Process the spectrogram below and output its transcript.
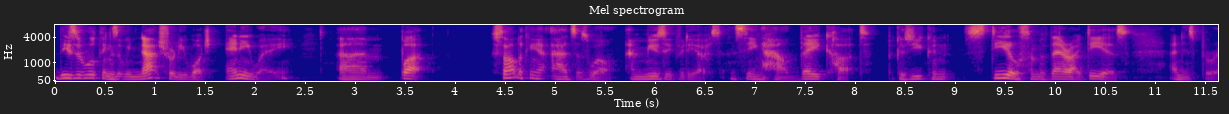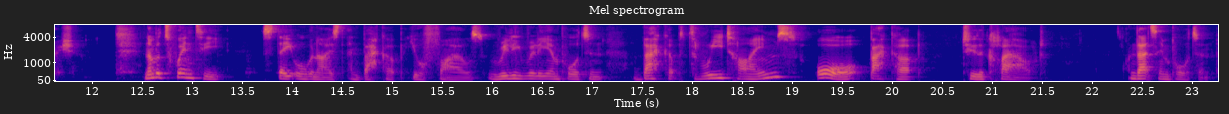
these are all things that we naturally watch anyway. Um, but start looking at ads as well and music videos and seeing how they cut because you can steal some of their ideas and inspiration. Number 20 stay organized and back up your files. Really, really important. Back up three times or back up to the cloud. That's important.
